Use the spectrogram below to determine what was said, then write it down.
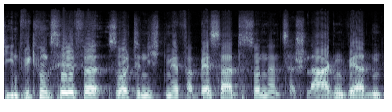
Die Entwicklungshilfe sollte nicht mehr verbessert, sondern zerschlagen werden.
